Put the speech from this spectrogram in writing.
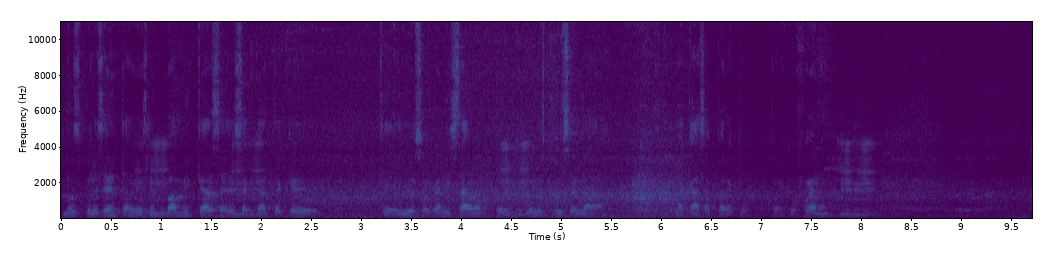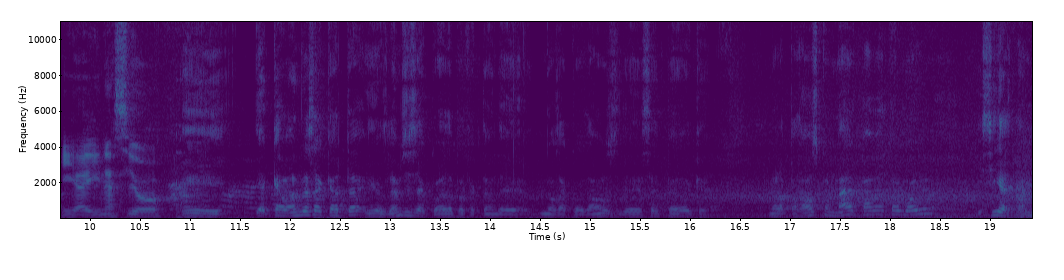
Nos presenta. Slam va a mi casa, esa cata que, que ellos organizaban, pero que yo les puse la, la casa para que, para que fueran. Y ahí nació. Y, y acabando esa cata, y Slam sí se acuerda perfectamente, nos acordamos de ese pedo de que nos la pasamos con madre, para tal rollo. Y sí, Slam,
